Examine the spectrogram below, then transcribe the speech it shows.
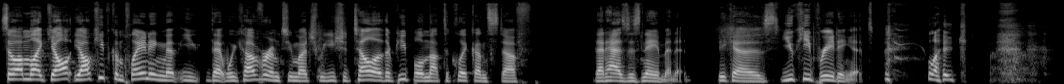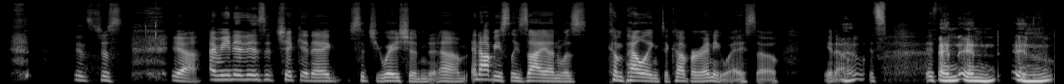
So I'm like, y'all, y'all keep complaining that you that we cover him too much. Well, you should tell other people not to click on stuff that has his name in it because you keep reading it. like it's just yeah i mean it is a chicken egg situation um and obviously zion was compelling to cover anyway so you know it's, it's and and and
